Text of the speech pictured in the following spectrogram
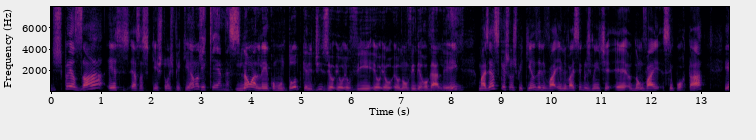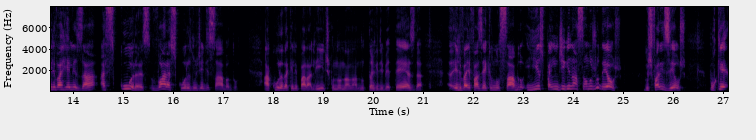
desprezar esses, essas questões pequenas. Pequenas. Não a lei como um todo, porque ele diz, eu, eu, eu, vim, eu, eu, eu não vim derrogar a lei, mas essas questões pequenas ele vai, ele vai simplesmente, é, não vai se importar, e ele vai realizar as curas, várias curas no dia de sábado. A cura daquele paralítico no, no, no tanque de Betesda, ele vai fazer aquilo no sábado, e isso para indignação dos judeus, dos fariseus. Porque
